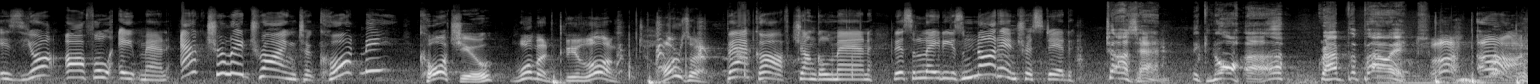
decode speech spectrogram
Is your awful ape man actually trying to court me? Caught you? Woman belong Tarzan! Back off, jungle man. This lady's not interested. Tarzan, ignore her. Grab the poet. Ah! Ah!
